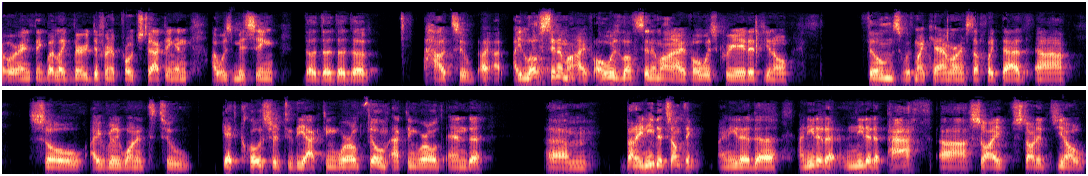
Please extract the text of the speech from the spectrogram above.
or anything but like very different approach to acting and I was missing the the the, the how to I, I love cinema. I've always loved cinema. I've always created you know films with my camera and stuff like that uh, so I really wanted to get closer to the acting world film acting world and uh, um, but I needed something. I needed uh, I needed a needed a path uh, so I started you know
